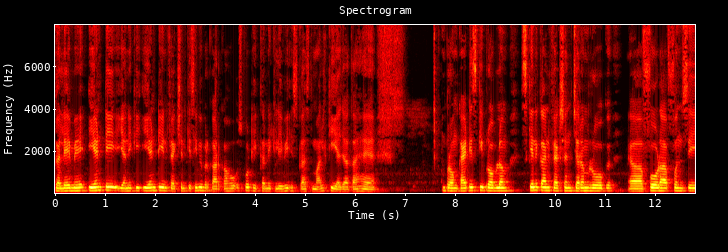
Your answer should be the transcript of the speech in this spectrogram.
गले में ईएनटी e यानी कि ईएनटी e इन्फेक्शन किसी भी प्रकार का हो, उसको ठीक करने के लिए भी इसका इस्तेमाल किया जाता है। ब्रोंकाइटिस की प्रॉब्लम स्किन का इन्फेक्शन चरम रोग फोड़ा फुंसी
